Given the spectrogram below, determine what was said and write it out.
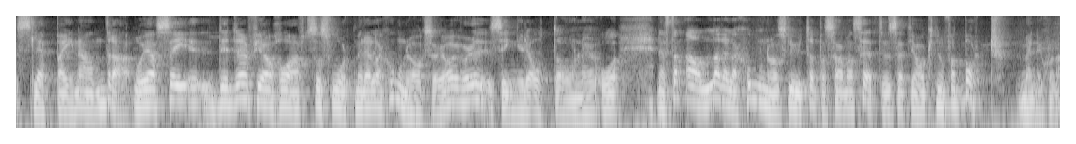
släppa in andra. Och jag säger, det är därför jag har haft så svårt med relationer också. Jag har varit singel i åtta år nu och nästan alla relationer har slutat på samma sätt. Det vill säga att jag har knuffat bort människorna.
